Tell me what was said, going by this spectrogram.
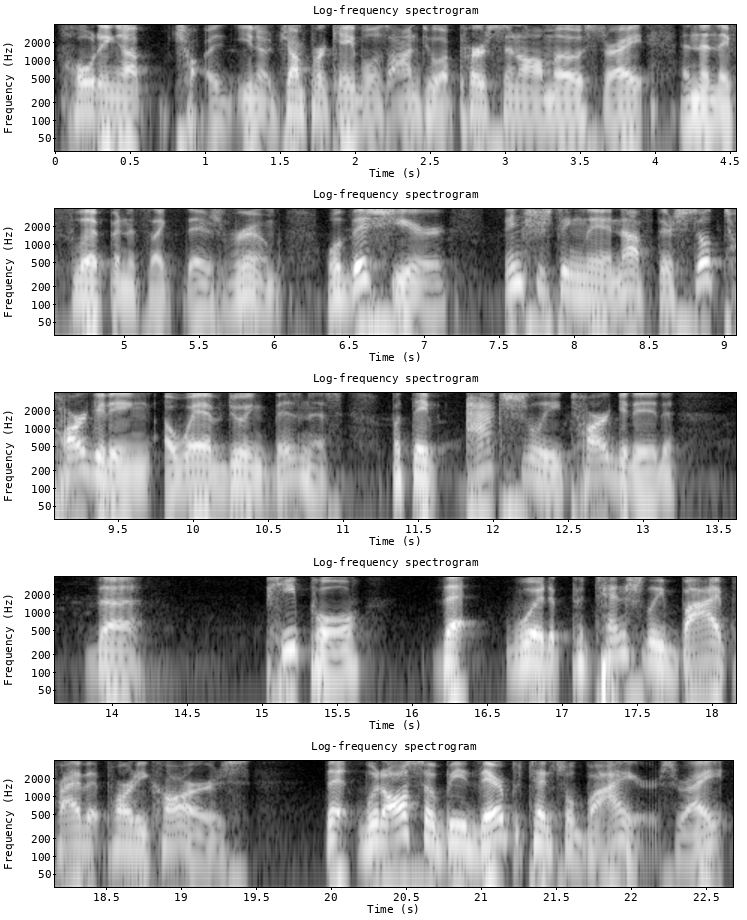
holding up you know jumper cables onto a person almost right and then they flip and it's like there's room well this year interestingly enough they're still targeting a way of doing business but they've actually targeted the people that would potentially buy private party cars that would also be their potential buyers right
